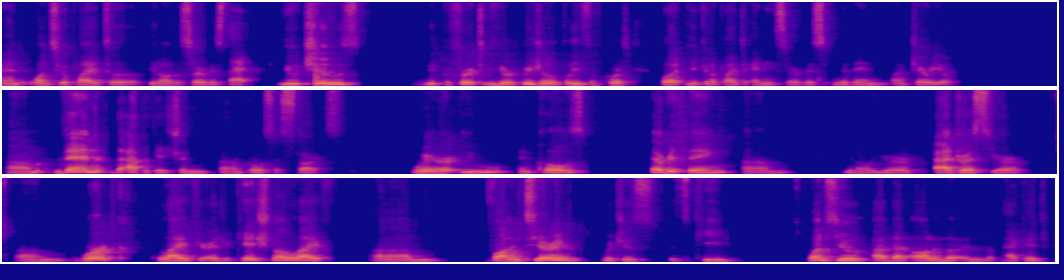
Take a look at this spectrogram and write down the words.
And once you apply to you know the service that you choose, we prefer to be York Regional Police, of course, but you can apply to any service within Ontario. Um, then the application um, process starts, where you enclose everything, um, you know, your address, your um, work life, your educational life, um, volunteering, which is, is key. Once you have that all in the, in the package,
